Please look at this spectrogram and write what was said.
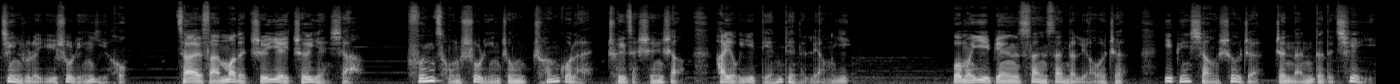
进入了榆树林以后，在繁茂的枝叶遮掩下，风从树林中穿过来，吹在身上，还有一点点的凉意。我们一边散散的聊着，一边享受着这难得的惬意，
